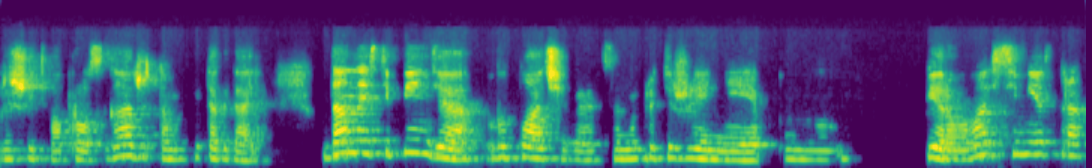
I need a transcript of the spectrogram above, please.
решить вопрос с гаджетом и так далее. Данная стипендия выплачивается на протяжении первого семестра,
